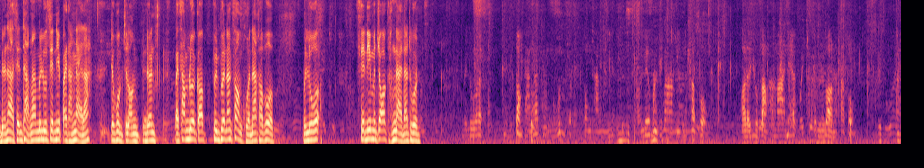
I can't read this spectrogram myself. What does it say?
เดินหาเส้นทางนะไม่รู้เส้นนี้ไปทางไหนนะเดี๋ยวผมจะลองเดินไปสำรวจกับเพื่อนๆทั้งสองคนนะครับผมไม่รู้ว่าเส้นนี้มันจะออกทางไหนนะทุกคนไม่รู้ว่าสองทางละทางนู้นกับตรงทางนี้นะเราเลือกมาที่ทางนี้นะครับผมพอเราอยู่ฝั่งพม่าเนี่ยคือบอกนะครับผมทาง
